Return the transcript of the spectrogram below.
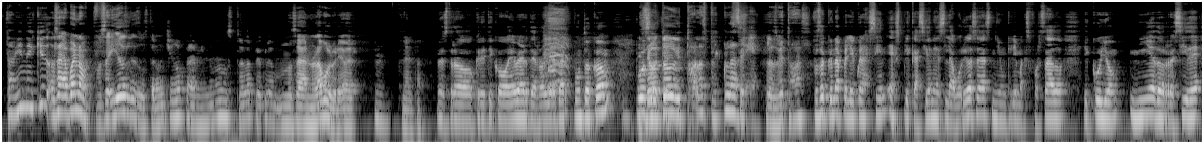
está bien X. O sea, bueno, pues a ellos les gustará un chingo, pero a mí no me gustó la película. O sea, no la volvería a ver. Mm. Neta. Nuestro crítico Ever de RogerBerg.com Ese puso, vato que, todas las películas. Sí. Las ve todas. puso que una película sin explicaciones laboriosas ni un clímax forzado y cuyo miedo reside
